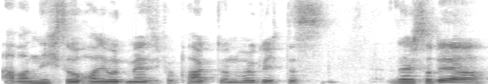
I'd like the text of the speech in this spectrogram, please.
aber nicht so Hollywood-mäßig verpackt und wirklich das, das ist so der,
